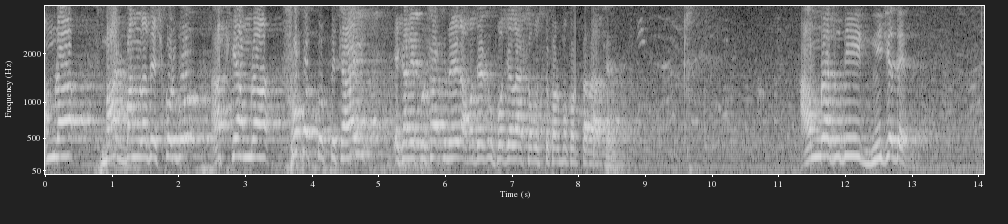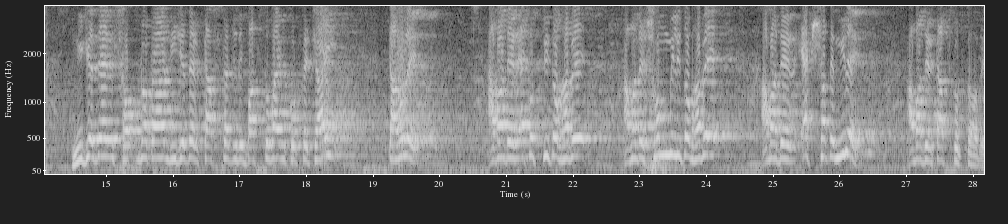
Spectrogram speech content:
আমরা স্মার্ট বাংলাদেশ করব। আজকে আমরা শপথ করতে চাই, এখানে প্রশাসনের, আমাদের উপজেলার সমস্ত কর্মকর্তারা আছেন। আমরা যদি নিজেদের নিজেদের স্বপ্নটা, নিজেদের কাজটা যদি বাস্তবায়ন করতে চাই, তাহলে আমাদের একত্রিতভাবে, আমাদের সম্মিলিতভাবে, আমাদের একসাথে মিলে আমাদের কাজ করতে হবে।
